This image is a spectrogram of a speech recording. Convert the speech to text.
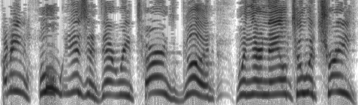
I mean, who is it that returns good when they're nailed to a tree?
